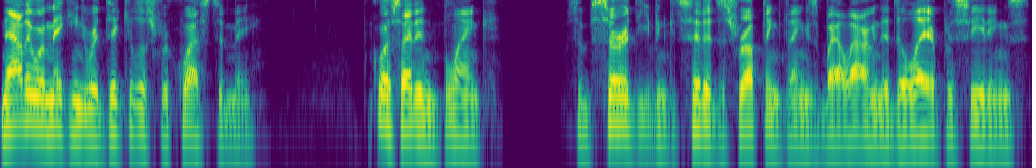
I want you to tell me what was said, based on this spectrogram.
Now they were making a ridiculous request of me. Of course, I didn't blink. It was absurd to even consider disrupting things by allowing the delay of proceedings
